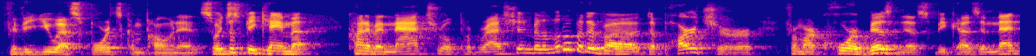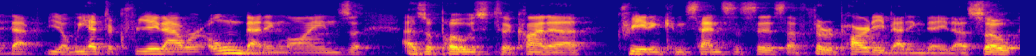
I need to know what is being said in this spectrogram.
for the U.S. sports component. So it just became a kind of a natural progression, but a little bit of a departure from our core business because it meant that you know we had to create our own betting lines as opposed to kind of creating consensuses of third party betting data. So,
